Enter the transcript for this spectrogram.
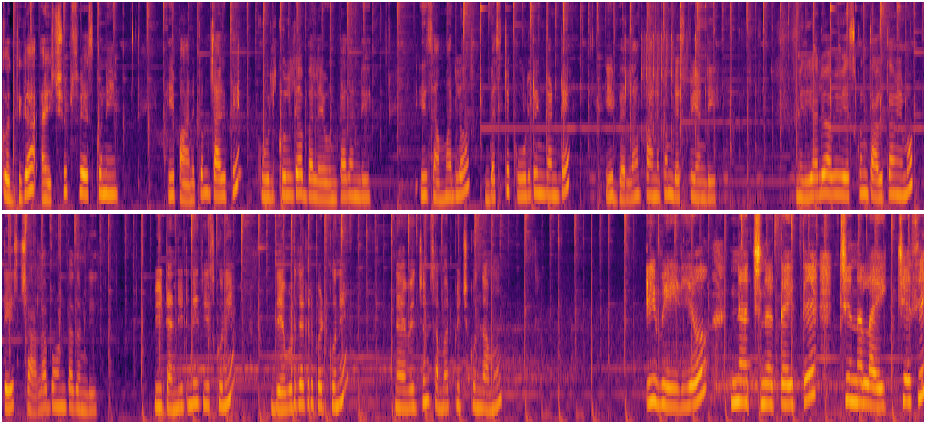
కొద్దిగా ఐస్ క్యూబ్స్ వేసుకుని ఈ పానకం తాగితే కూల్ కూల్గా భలే ఉంటుందండి. ఈ సమ్మర్లో బెస్ట్ కూల్ డ్రింక్ అంటే ఈ బెల్లం పానకం రెసిపీ అండి. మిరియాలు అవి వేసుకొని తాగుతామేమో టేస్ట్ చాలా బాగుంటుందండి. వీటన్నిటినీ తీసుకుని దేవుడి దగ్గర పెట్టుకుని నైవేద్యం సమర్పించుకుందాము. ఈ వీడియో నచ్చినట్టయితే చిన్న లైక్ చేసి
